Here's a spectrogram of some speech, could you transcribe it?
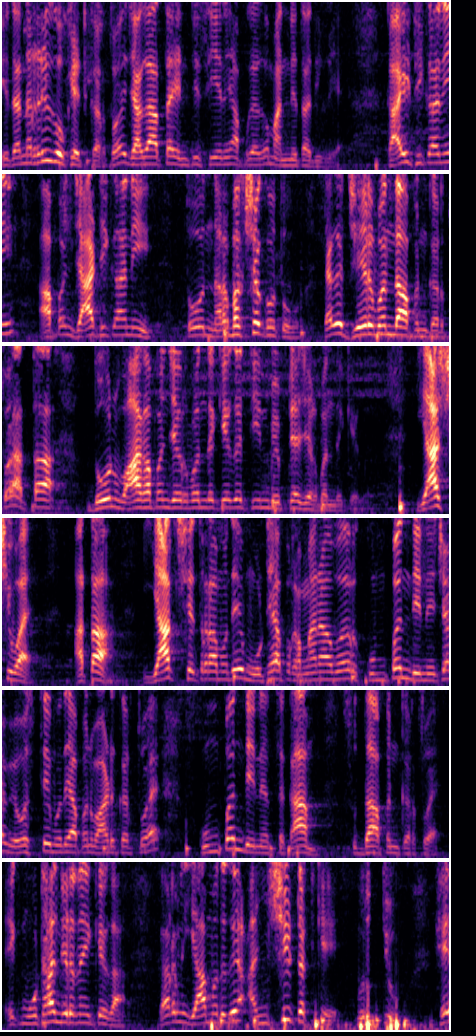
की त्यांना रिलोकेट करतो आहे ज्याला आता एन टी सी एने आपल्याला मान्यता दिली आहे. काही ठिकाणी आपण ज्या ठिकाणी तो नरभक्षक होतो त्याला जेरबंद आपण करतो आहे आता दोन वाघ आपण जेरबंद केलं तीन बिबट्या जेरबंद केलं. याशिवाय आता या क्षेत्रामध्ये मोठ्या प्रमाणावर कुंपण देण्याच्या व्यवस्थेमध्ये आपण वाढ करतो आहे कुंपण देण्याचं काम सुद्धा आपण आहे एक मोठा निर्णय केला. कारण यामध्ये ऐंशी टक्के मृत्यू हे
